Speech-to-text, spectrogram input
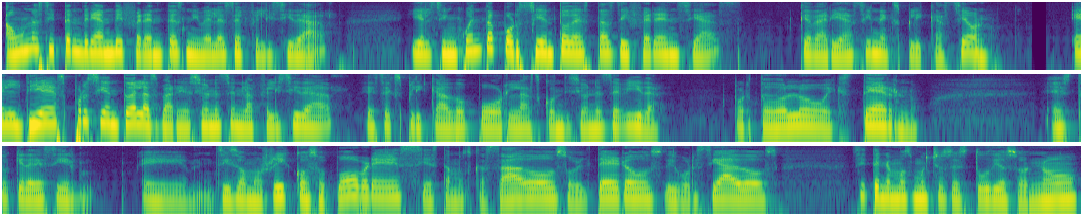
aún así tendrían diferentes niveles de felicidad y el 50% de estas diferencias quedaría sin explicación. El 10% de las variaciones en la felicidad es explicado por las condiciones de vida, por todo lo externo. Esto quiere decir eh, si somos ricos o pobres, si estamos casados, solteros, divorciados, si tenemos muchos estudios o no,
